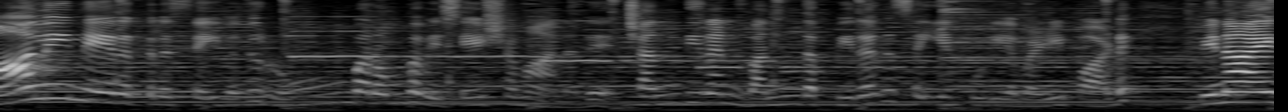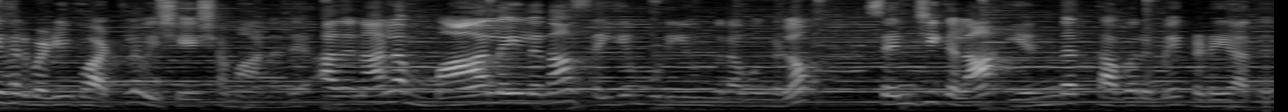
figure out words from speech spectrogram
மாலை நேரத்தில் செய்வது ரொம்ப ரொம்ப விசேஷமானது. சந்திரன் வந்த பிறகு செய்யக்கூடிய வழிபாடு விநாயகர் வழிபாட்டில் விசேஷமானது. அதனால மாலையில தான் செய்ய முடியுங்கிறவங்களும் செஞ்சுக்கலாம். எந்த தவறுமே கிடையாது.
